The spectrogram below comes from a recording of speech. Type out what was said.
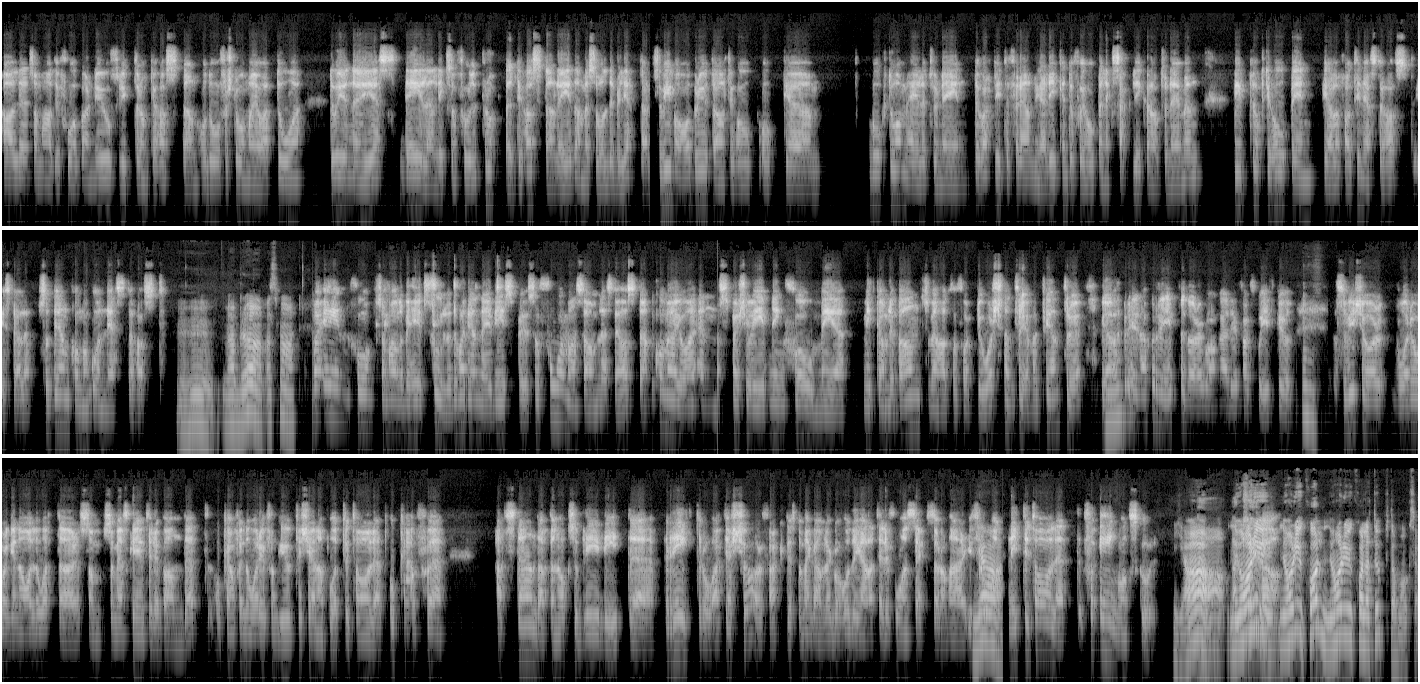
alla som hade showar nu flyttar de till hösten och då förstår man ju att då, då är ju nöjesdelen liksom fullproppad till hösten redan med sålda biljetter. Så vi bara avbröt alltihop och eh, bokade om hela turnén. Det var lite förändringar, det gick inte att få ihop en exakt likadan turné men vi plockade ihop en i alla fall till nästa höst istället. Så den kommer gå nästa höst. Mhm, Vad bra, vad smart. Det var en show som hann bli helt full och det var den i Visby. Så får man samlas till hösten. Då kommer jag göra en special evening show med mitt gamla band som jag hade för 40 år sedan, Tre med Pentry. Vi har Mm. redan repat några gånger, det är faktiskt skitkul. Mm. Så vi kör våra originallåtar som, som jag skrev till det bandet och kanske några från Gutekällan på 80-talet och kanske att stand-upen också blir lite retro. Att jag kör faktiskt de här gamla godingarna, Telefon 6 och de här ifrån Ja. 90-talet för en gångs skull. Ja, Ja, nu, har du nu har du ju koll, nu har du ju kollat upp dem också.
